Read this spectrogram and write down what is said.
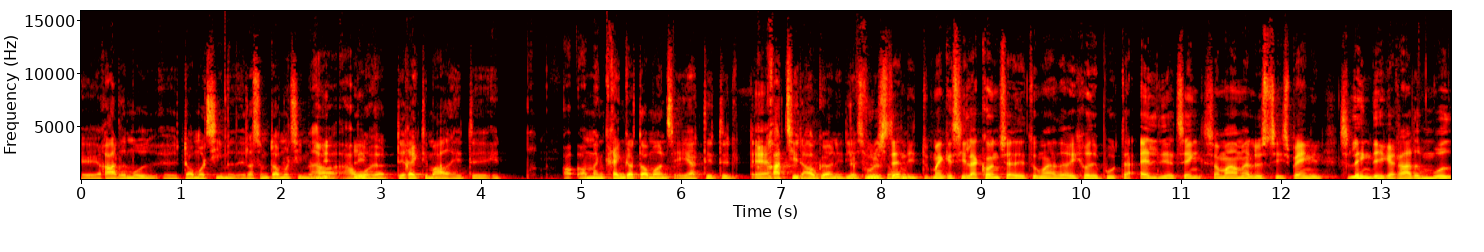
øh, rettet mod øh, dommerteamet, eller som dommerteamet har, har overhørt. Det er rigtig meget et, øh, et og man krænker dommerens ære, det, det er ja. ret tit afgørende i de her. Fuldstændig. Man kan sige, la concha de tu madre, hijo de puta, alle de her ting, så meget man har lyst til i Spanien, så længe det ikke er rettet mod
